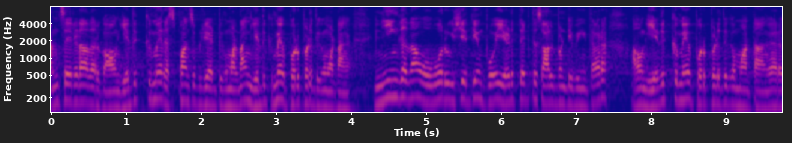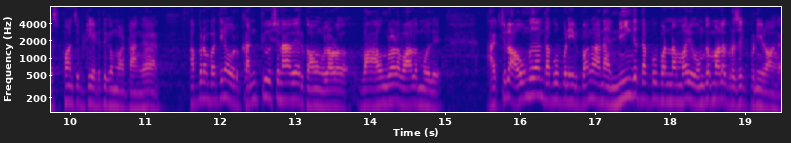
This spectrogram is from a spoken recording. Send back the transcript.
ஒன் சைடடாக தான் இருக்கும். அவங்க எதுக்குமே ரெஸ்பான்சிபிலிட்டி எடுத்துக்க மாட்டாங்க எதுக்குமே பொறுப்பெடுத்துக்க மாட்டாங்க. நீங்கள் தான் ஒவ்வொரு விஷயத்தையும் போய் எடுத்தெடுத்து சால்வ் பண்ணிட்டுப்பீங்க தவிர அவங்க எதுக்குமே பொறுப்பெடுத்துக்க மாட்டாங்க ரெஸ்பான்சிபிலிட்டி எடுத்துக்க மாட்டாங்க. அப்புறம் பார்த்தீங்கன்னா ஒரு கன்ஃபியூஷனாகவே இருக்கும் அவங்களோட வா அவங்களோட வாழும்போது. ஆக்சுவலாக அவங்க தான் தப்பு பண்ணியிருப்பாங்க. ஆனால் நீங்கள் தப்பு பண்ண மாதிரி உங்கள் மேலே ப்ரொஜெக்ட் பண்ணிடுவாங்க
